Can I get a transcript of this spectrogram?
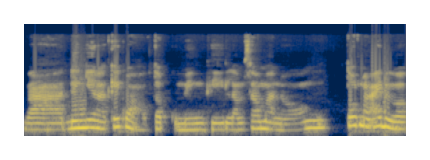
Và đương nhiên là kết quả học tập của mình thì làm sao mà nó tốt mãi được.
